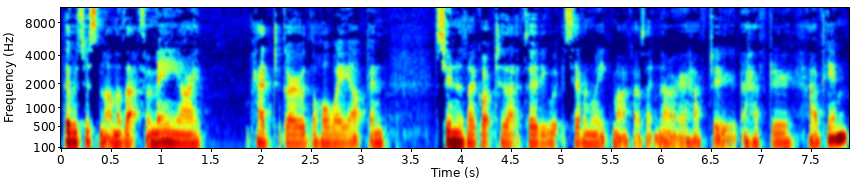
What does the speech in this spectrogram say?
There was just none of that for me. I had to go the whole way up, and as soon as I got to that thirty-seven week mark, I was like, no, I have to, I have to have him.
